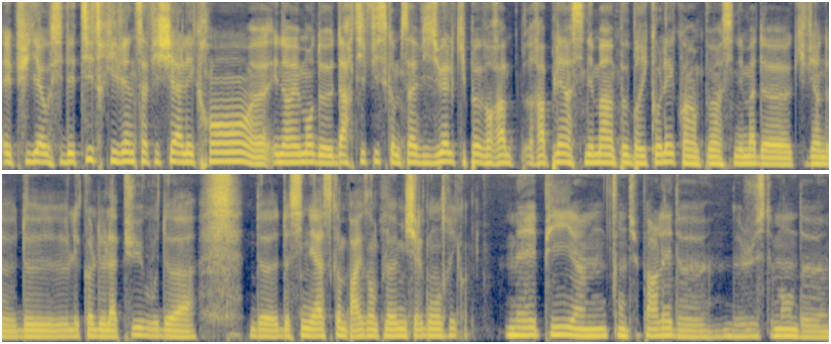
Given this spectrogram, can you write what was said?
Et puis, il y a aussi des titres qui viennent s'afficher à l'écran, euh, énormément de- d'artifices comme ça visuels qui peuvent ra- rappeler un cinéma un peu bricolé, quoi. Un peu un cinéma de, qui vient de, de l'école de la pub ou de, de, de cinéastes comme par exemple Michel Gondry, quoi. Mais et puis, euh, quand tu parlais de, de justement de,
